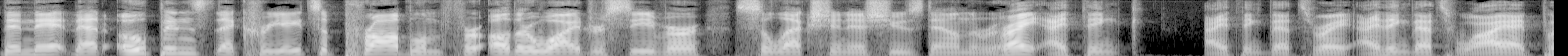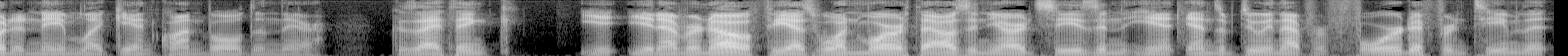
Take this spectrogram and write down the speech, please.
then that, that opens, that creates a problem for other wide receiver selection issues down the road. Right. I think I think that's right. I think that's why I put a name like Anquan Boldin there because I think you, you never know if he has one more thousand yard season. He ends up doing that for four different teams. That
